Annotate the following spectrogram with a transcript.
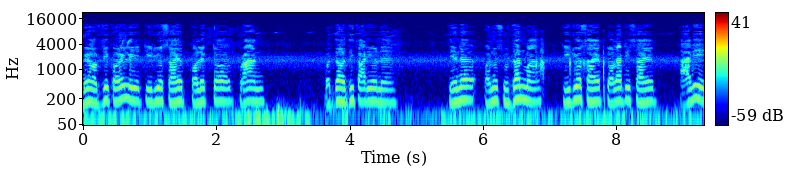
મેં અરજી કરેલી ટીડીઓ સાહેબ, કલેક્ટર, પ્રાંત, બધા અધિકારીઓને. તેને અનુસંધાનમાં ટીડીઓ સાહેબ, તલાટી સાહેબ આવી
